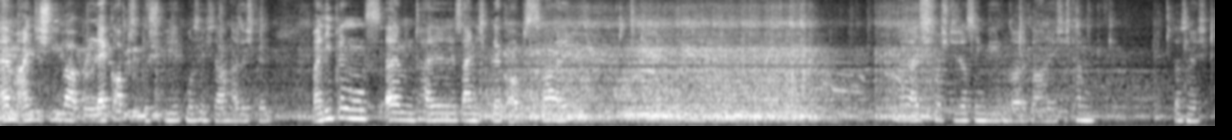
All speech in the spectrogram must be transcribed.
ähm, eigentlich lieber Black Ops gespielt, muss ich sagen. Also ich bin mein Lieblingsteil ähm, ist eigentlich Black Ops 2. Naja, ich verstehe das irgendwie gerade gar nicht. Ich kann das nicht.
